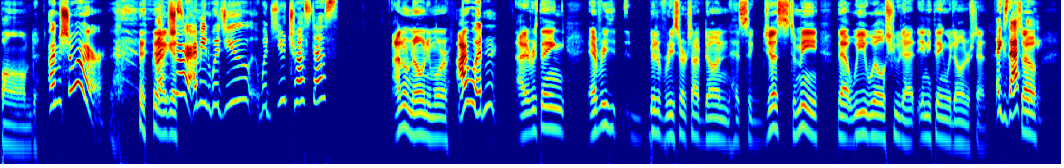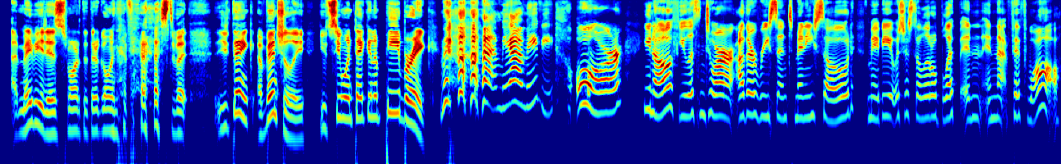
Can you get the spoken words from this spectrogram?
bombed. I'm sure. I I'm guess sure. I mean, would you would you trust us? I don't know anymore. I wouldn't. Everything, every bit of research I've done has suggests to me that we will shoot at anything we don't understand. Exactly. So uh, maybe it is smart that they're going that fast, but you'd think eventually you'd see one taking a pee break. yeah, maybe. Or, you know, if you listen to our other recent mini-sode, maybe it was just a little blip in in that fifth wall.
